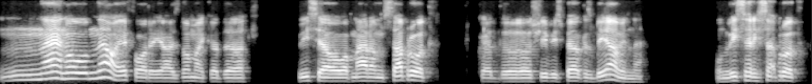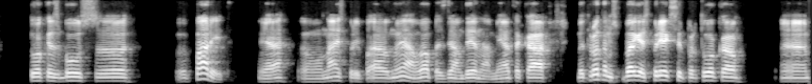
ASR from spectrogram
Nē, nu, nav eforijā. Es domāju, ka uh, visi jau apmēram saprot, ka uh, šī bija spēle, kas bija jāvinē. Un visi arī saprot to, kas būs uh, parīt. Ja? Un aizpārīt, nu jā, vēl pēc divām dienām. Ja? Kā, bet, protams, baigais prieks ir par to, ka, uh,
